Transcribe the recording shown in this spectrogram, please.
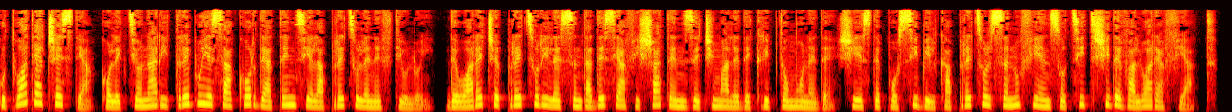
Cu toate acestea, colecționarii trebuie să acorde atenție la prețul NFT-ului, deoarece prețurile sunt adesea afișate în zecimale de criptomonede și este posibil ca prețul să nu fie însoțit și de valoarea fiat.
